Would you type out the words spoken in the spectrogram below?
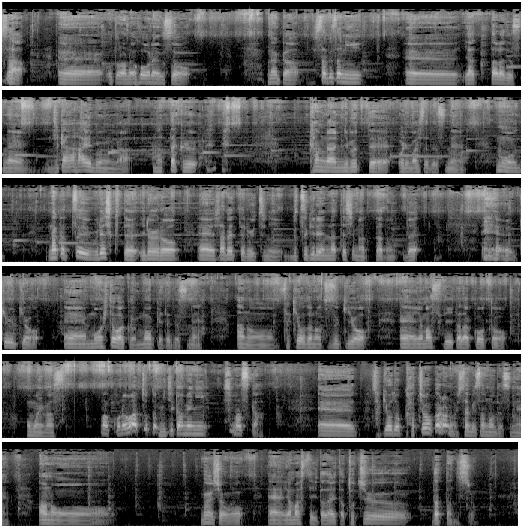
さあ、えー、大人のほうれん草なんか久々に、えー、やったらですね時間配分が全く 感が鈍っておりましてですねもうなんかつい嬉しくていろいろ喋ってるうちにぶつ切れになってしまったので、急遽、えー、もう一枠設けてですねあのー、先ほどの続きを、えー、読ませていただこうと思います。まあ、これはちょっと短めにしますか。えー、先ほど課長からの久々のですね、あの文章を、え読ませていただいた途中だったんですよ。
